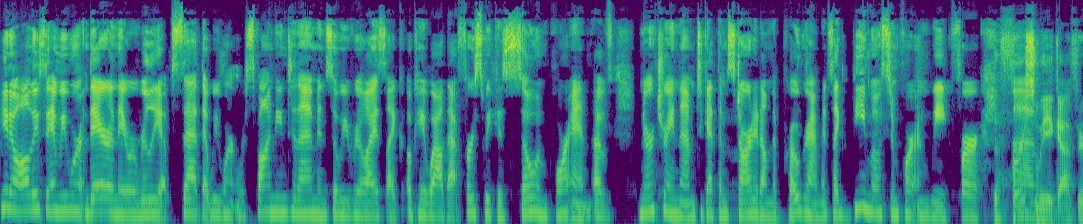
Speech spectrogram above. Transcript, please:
you know all these things we weren't there and they were really upset that we weren't responding to them. And so we realized like okay wow that first week is so important of nurturing them to get them started on the program. It's like the most important week for the first Um, week after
